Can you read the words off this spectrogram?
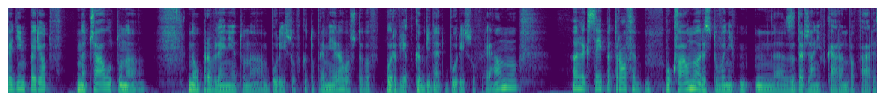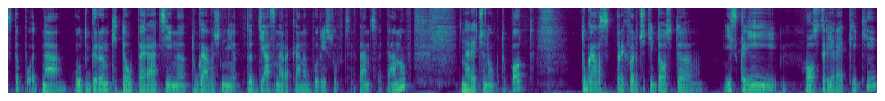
един период в началото на, на управлението на Борисов като премиера, още в първият кабинет Борисов реално, Алексей Петров е буквално арестуван и задържан и вкаран в ареста по една от гръмките операции на тогавашният дясна ръка на Борисов Цветан Цветанов, наречена Октопод. Тогава прехвърчат и доста искри и остри реплики,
